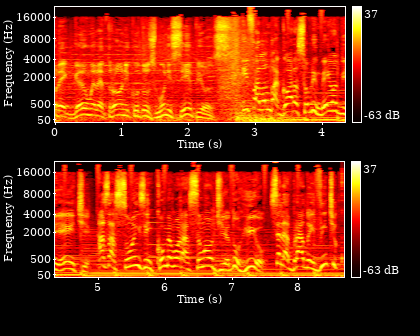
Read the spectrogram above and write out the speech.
Pregão Eletrônico dos Municípios. E falando agora sobre meio ambiente, as ações em comemoração ao Dia do Rio, celebrado em 24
